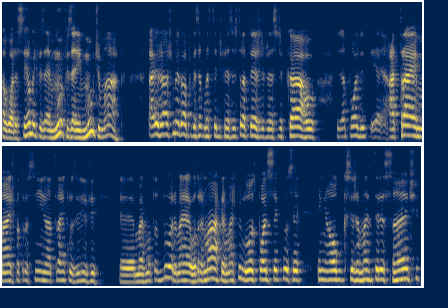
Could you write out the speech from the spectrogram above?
Agora, se realmente fizerem, fizerem multimarca, aí eu já acho melhor, porque você começa a ter diferença de estratégia, diferença de carro, já pode ter, atrai mais patrocínio, atrai inclusive é, mais montadora, mais, outras marcas, mais pilotos, pode ser que você tenha algo que seja mais interessante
